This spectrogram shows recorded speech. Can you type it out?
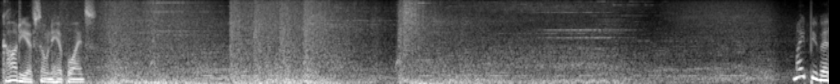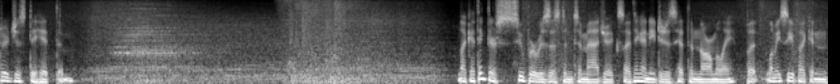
God, you have so many hit points. Might be better just to hit them. Like, I think they're super resistant to magic, so I think I need to just hit them normally. But let me see if I can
